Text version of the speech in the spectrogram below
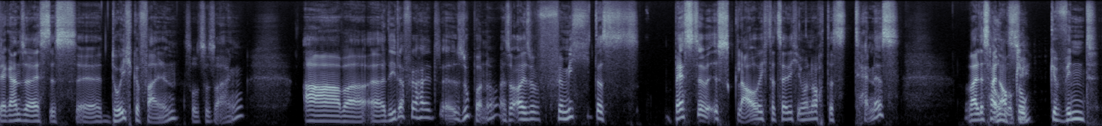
Der ganze Rest ist äh, durchgefallen, sozusagen. Aber äh, die dafür halt äh, super. Ne? Also, also für mich das Beste ist, glaube ich, tatsächlich immer noch das Tennis, weil das halt oh, auch okay. so gewinnt,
